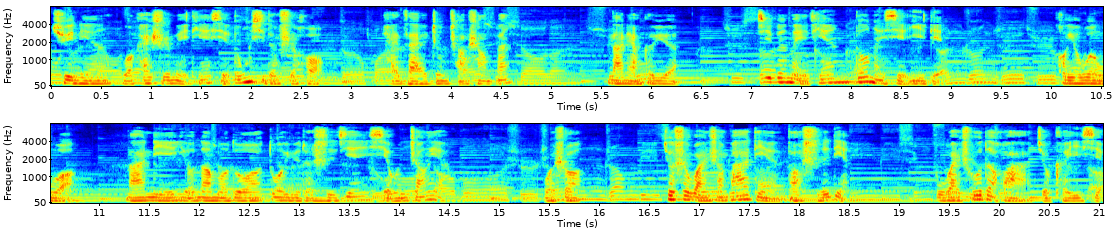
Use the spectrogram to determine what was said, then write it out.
去年我开始每天写东西的时候，还在正常上班。那两个月，基本每天都能写一点。朋友问我，哪里有那么多多余的时间写文章呀？我说，就是晚上八点到十点，不外出的话就可以写。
